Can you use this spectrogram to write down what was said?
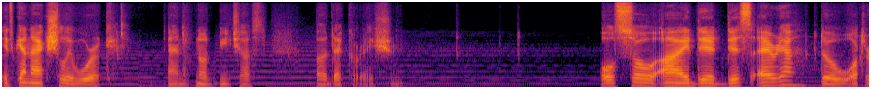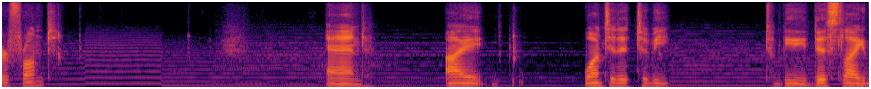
it can actually work and not be just a decoration. Also I did this area, the waterfront and I wanted it to be to be this like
